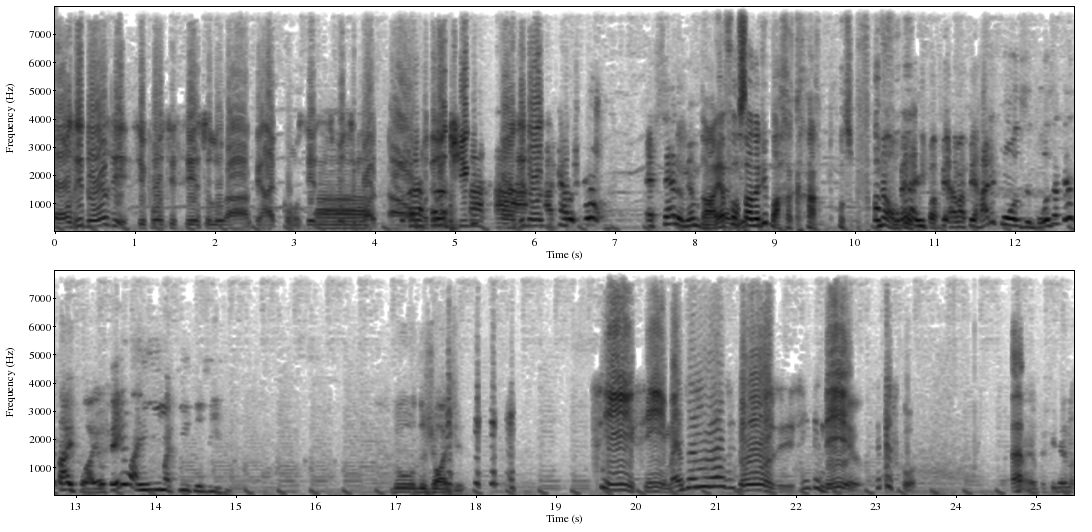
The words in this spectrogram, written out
11 e 12. Se fosse sexto, a Ferrari como sexto, Ah. se fosse ah, o modelo antigo, 11 e 12. Ah, Carlos, é sério mesmo? Não, aí é forçada de barra, Carlos, por favor. isso? Não, peraí, pô. Ferrari, mas Ferrari com 11 12 até vai, pô. Eu tenho uma, uma aqui, inclusive. Do, do Jorge. Sim, sim, mas aí 11 e 12, você entendeu? Você pescou. Ah, eu preferia, não,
